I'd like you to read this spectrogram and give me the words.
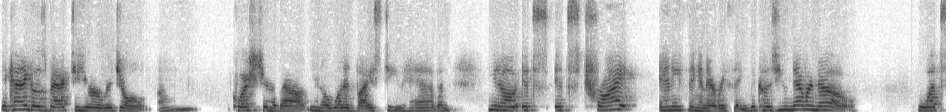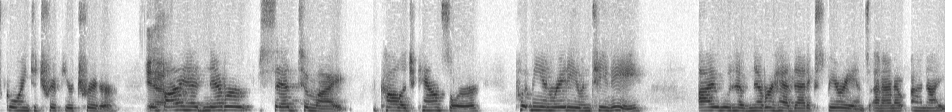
it kind of goes back to your original um, question about, you know, what advice do you have? And, you know, it's it's try anything and everything because you never know what's going to trip your trigger. If I had never said to my college counselor, put me in radio and TV, I would have never had that experience, and I know, and I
